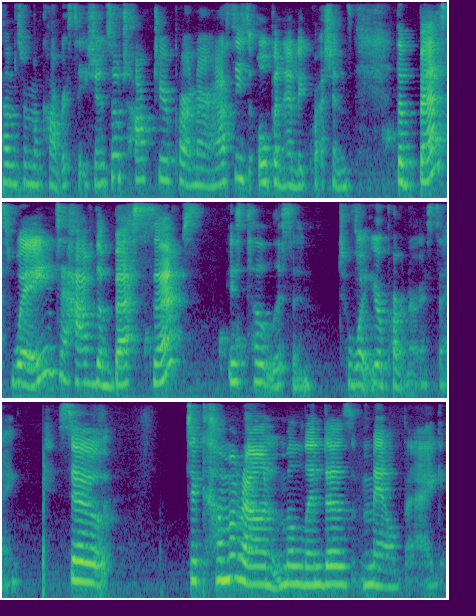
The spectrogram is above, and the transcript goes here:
comes from a conversation. So talk to your partner, ask these open ended questions. The best way to have the best sex is to listen to what your partner is saying. So, to come around Melinda's mailbag,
